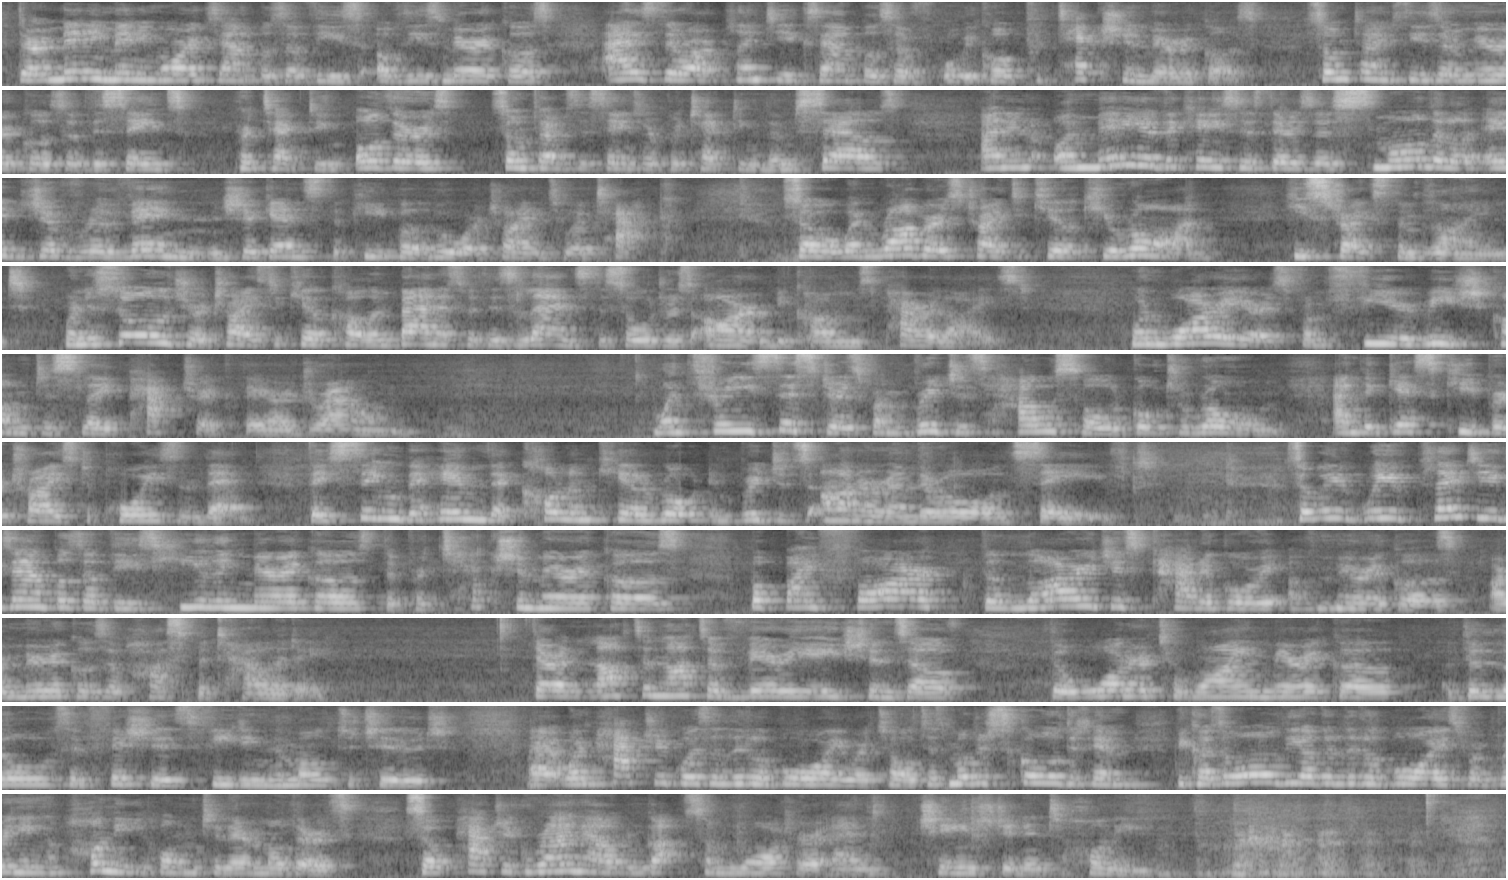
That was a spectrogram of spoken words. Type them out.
There are many, many more examples of these, of these miracles, as there are plenty examples of what we call protection miracles. Sometimes these are miracles of the saints protecting others, sometimes the saints are protecting themselves, and in on many of the cases, there's a small little edge of revenge against the people who are trying to attack. So when robbers try to kill Kieran, he strikes them blind. When a soldier tries to kill Columbanus with his lance, the soldier's arm becomes paralyzed. When warriors from Fear come to slay Patrick, they are drowned. When three sisters from Bridget's household go to Rome and the guest keeper tries to poison them, they sing the hymn that Columkill wrote in Bridget's honour and they're all saved. So we we have plenty of examples of these healing miracles, the protection miracles, but by far the largest category of miracles are miracles of hospitality. There are lots and lots of variations of the water to wine miracle, the loaves and fishes feeding the multitude. Uh, when Patrick was a little boy, we're told his mother scolded him because all the other little boys were bringing honey home to their mothers. So Patrick ran out and got some water and changed it into honey.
